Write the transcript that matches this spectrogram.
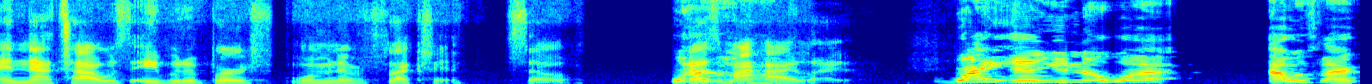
and that's how i was able to birth woman of reflection. So wow. that's my highlight. Right and you know what? I was like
